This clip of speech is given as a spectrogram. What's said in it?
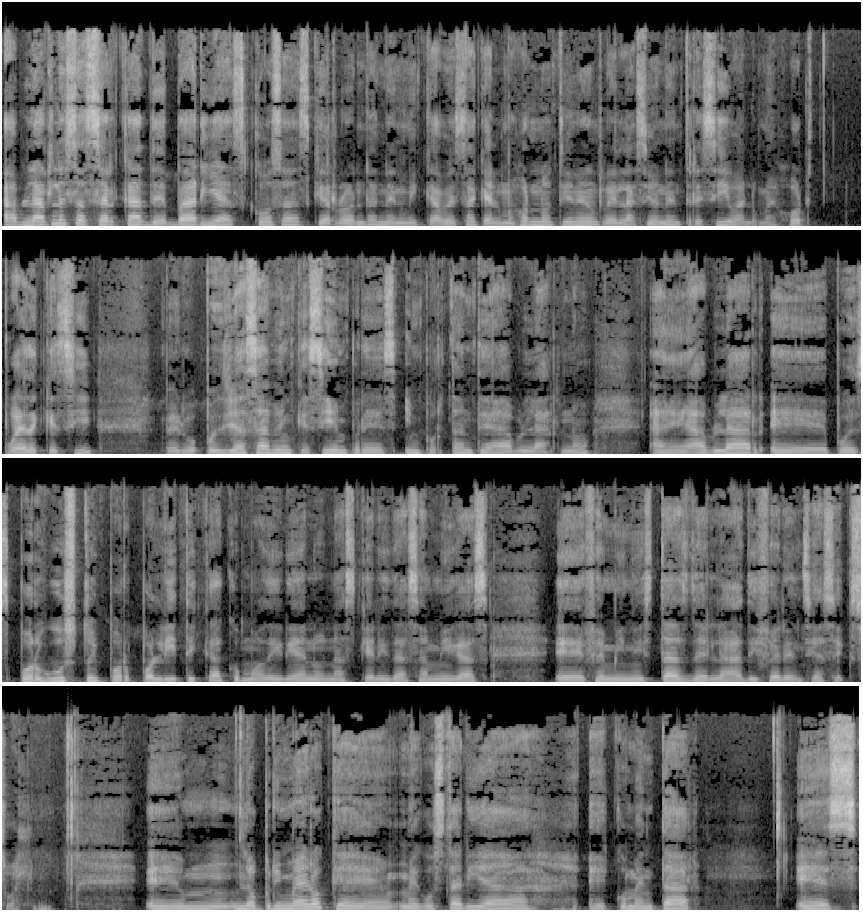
hablarles acerca de varias cosas que rondan en mi cabeza que a lo mejor no tienen relación entre sí o a lo mejor puede que sí, pero pues ya saben que siempre es importante hablar, ¿no? Eh, hablar eh, pues por gusto y por política, como dirían unas queridas amigas eh, feministas de la diferencia sexual. Em, lo primero que me gustaría comentar es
